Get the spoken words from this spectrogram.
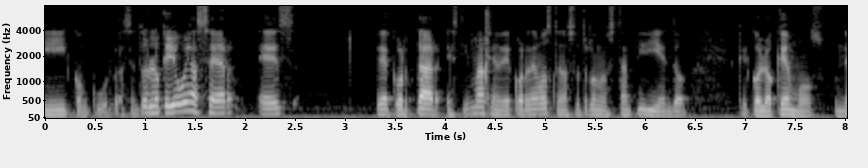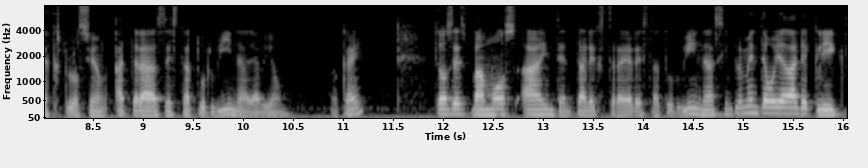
y con curvas. Entonces lo que yo voy a hacer es recortar esta imagen. Recordemos que nosotros nos están pidiendo que coloquemos una explosión atrás de esta turbina de avión. ¿Ok? Entonces vamos a intentar extraer esta turbina. Simplemente voy a darle clic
